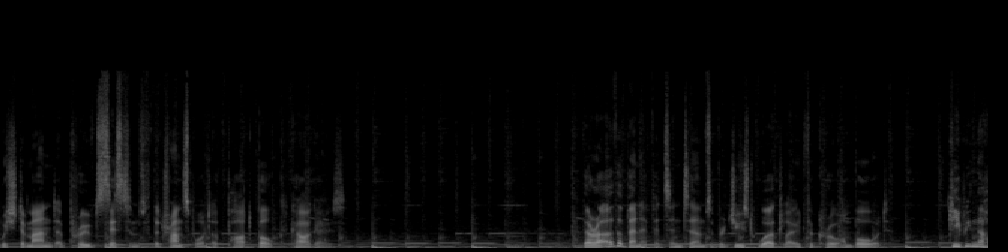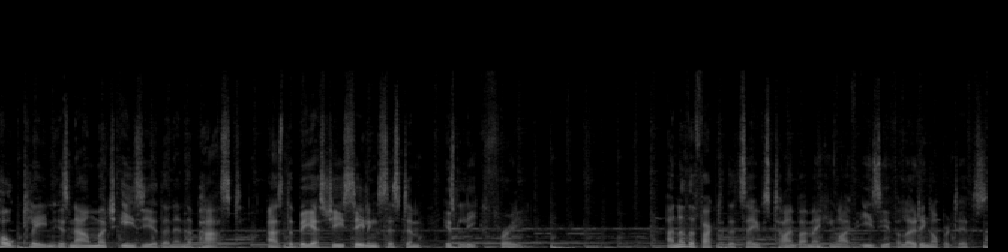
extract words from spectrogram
which demand approved systems for the transport of part bulk cargoes. There are other benefits in terms of reduced workload for crew on board. Keeping the hold clean is now much easier than in the past, as the BSG sealing system is leak-free. Another factor that saves time by making life easier for loading operatives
